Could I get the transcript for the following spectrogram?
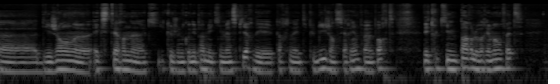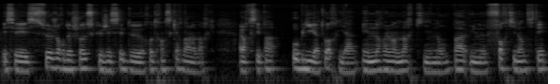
des gens externes qui, que je ne connais pas mais qui m'inspirent, des personnalités publiques, j'en sais rien, peu importe, des trucs qui me parlent vraiment en fait. Et c'est ce genre de choses que j'essaie de retranscrire dans la marque. Alors c'est pas obligatoire, il y a énormément de marques qui n'ont pas une forte identité,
